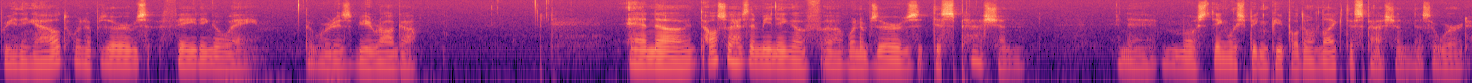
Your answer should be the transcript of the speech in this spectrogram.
Breathing out, one observes fading away. The word is viraga. And uh, it also has the meaning of uh, one observes dispassion. And uh, most English-speaking people don't like dispassion as a word.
